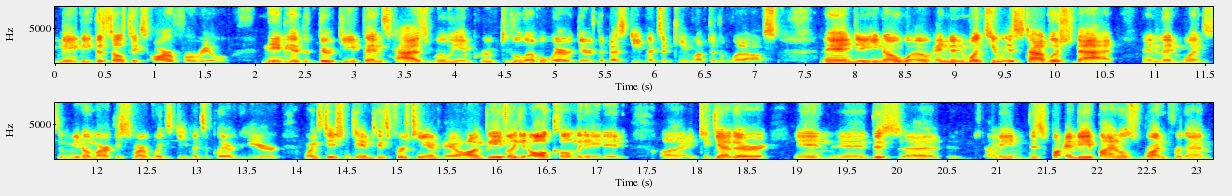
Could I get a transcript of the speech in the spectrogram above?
maybe the Celtics are for real maybe their defense has really improved to the level where they're the best defensive team left in the playoffs. And you know, and then once you establish that, and then once you know Marcus Smart wins Defensive Player of the Year, once Jayson Tatum gets first team on base, like it all culminated uh, together in uh, this. Uh, I mean, this NBA Finals run for them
